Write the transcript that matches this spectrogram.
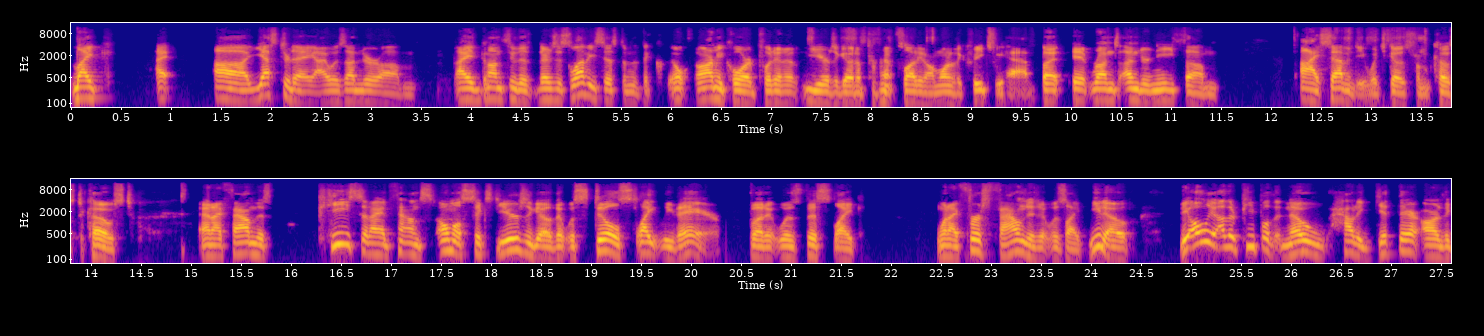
like I uh, yesterday, I was under. Um, I had gone through the. There's this levee system that the Army Corps put in a, years ago to prevent flooding on one of the creeks we have, but it runs underneath um, I seventy, which goes from coast to coast. And I found this piece that I had found almost six years ago that was still slightly there, but it was this like when I first found it, it was like you know the only other people that know how to get there are the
